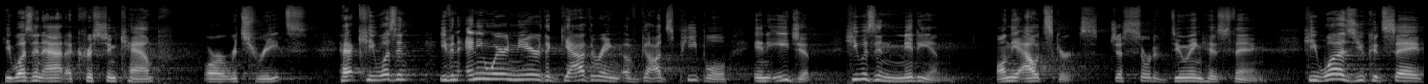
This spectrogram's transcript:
He wasn't at a Christian camp or a retreat. Heck, he wasn't even anywhere near the gathering of God's people in Egypt. He was in Midian, on the outskirts, just sort of doing his thing. He was, you could say,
